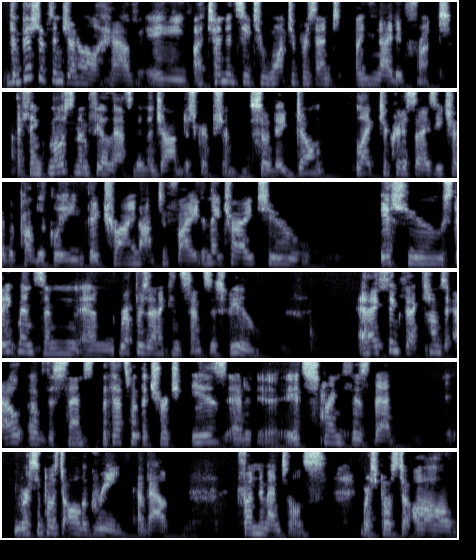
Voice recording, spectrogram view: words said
the bishops in general have a, a tendency to want to present a united front. I think most of them feel that's been the job description. So they don't like to criticize each other publicly. They try not to fight and they try to issue statements and, and represent a consensus view. And I think that comes out of the sense that that's what the church is at its strength is that we're supposed to all agree about fundamentals. We're supposed to all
